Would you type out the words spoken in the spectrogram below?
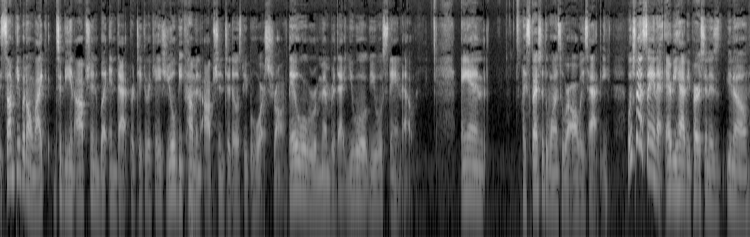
some people don't like to be an option, but in that particular case, you'll become an option to those people who are strong. They will remember that. You will you will stand out. And especially the ones who are always happy. Which not saying that every happy person is, you know,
